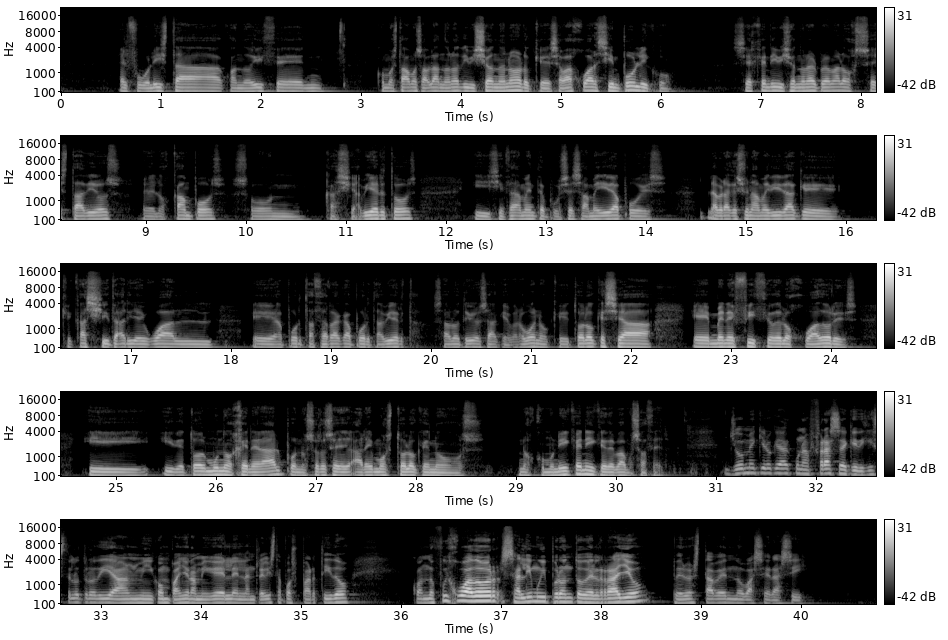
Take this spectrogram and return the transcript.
el futbolista cuando dicen como estábamos hablando, ¿no? División de honor, que se va a jugar sin público. Si es que en División de honor el problema los estadios, eh, los campos son casi abiertos y sinceramente pues esa medida pues la verdad que es una medida que, que casi daría igual eh, a puerta cerrada que a puerta abierta. ¿sabes lo O sea que, pero bueno, que todo lo que sea en beneficio de los jugadores y, y de todo el mundo en general, pues nosotros eh, haremos todo lo que nos, nos comuniquen y que debamos hacer. Yo me quiero quedar con una frase que dijiste el otro día a mi compañero Miguel en la entrevista post partido. Cuando fui jugador salí muy pronto del rayo, pero esta vez no va a ser así.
